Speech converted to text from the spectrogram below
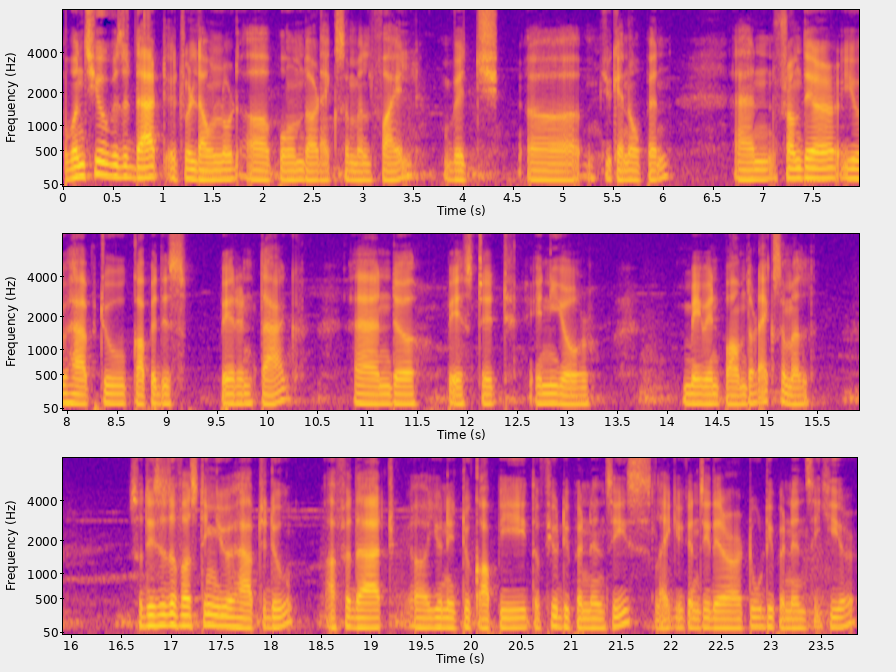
Once you visit that it will download a pom.xml file which uh, you can open. And from there you have to copy this parent tag and uh, paste it in your maven pom.xml so this is the first thing you have to do. After that uh, you need to copy the few dependencies. Like you can see there are two dependency here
